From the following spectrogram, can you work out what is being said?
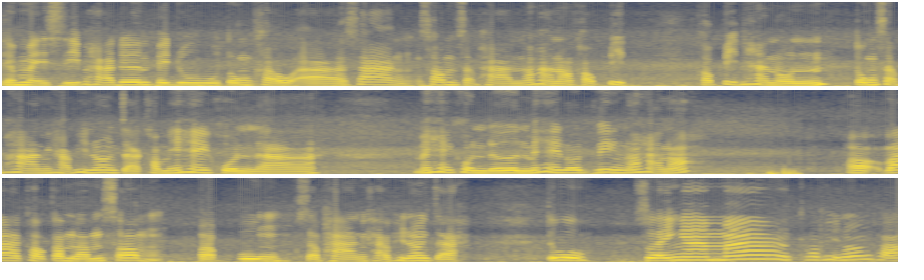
เดี๋ยวใหม่สีพาเดินไปดูตรงเขาอ่าสร้างซ่อมสะพานเนาะค่ะเนาะเขาปิดเขาปิดถนนตรงสะพานค่ะ พี่น้องจากเขาไม่ให้คนอ่า ไม่ให้คนเดินไม่ให้รถวิ่งเนาะค่ะเนาะเพราะว่าเขากำลังซ่อมปรับปรุงสะพานค่ะ พี่น้องจ๋าดูสวยงามมากค่ะพี่น้องค่ะ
